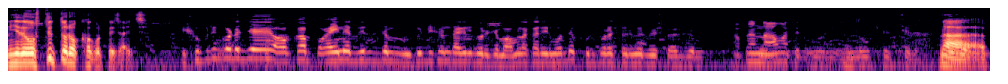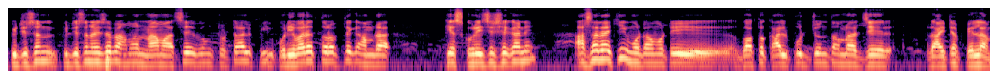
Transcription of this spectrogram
নিজেদের অস্তিত্ব রক্ষা করতে চাইছে। সুপ্রিম কোর্টে যে অকাপ আইনের বিরুদ্ধে পিটিশন দাখিল করেছে মামলাকারীর মধ্যে ফুরপুরা শরীফের বেশ কয়েকজন আপনার নাম আছে না পিটিশন পিটিশন হিসেবে আমার নাম আছে এবং টোটাল পরিবারের তরফ থেকে আমরা কেস করেছি সেখানে। আশা রাখি মোটামুটি গতকাল পর্যন্ত আমরা যে রায়টা পেলাম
